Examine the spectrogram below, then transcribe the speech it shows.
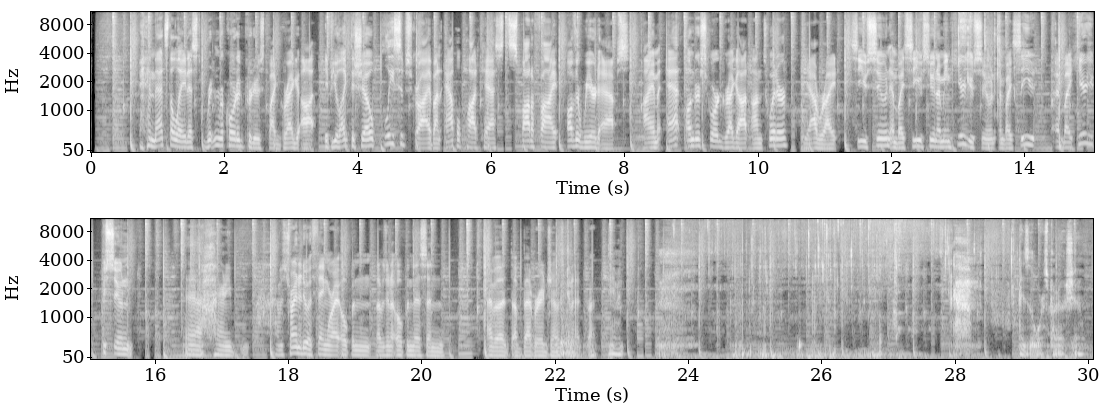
And that's the latest, written, recorded, produced by Greg Ott. If you like the show, please subscribe on Apple Podcasts, Spotify, other weird apps. I am at underscore Greg Ott on Twitter. Yeah, right. See you soon, and by see you soon, I mean hear you soon, and by see you, and by hear you soon, uh, I already, I was trying to do a thing where I open, I was going to open this and I have a, a beverage. I was going to, uh, damn it. This is the worst part of the show.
